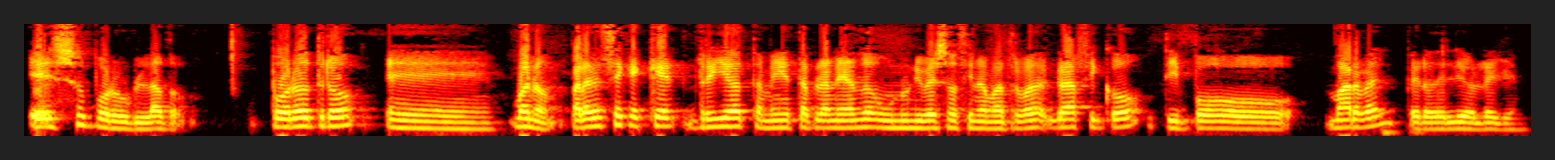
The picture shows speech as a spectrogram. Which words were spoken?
Eso por un lado. Por otro, eh, bueno, parece que, que Río también está planeando un universo cinematográfico tipo Marvel, pero de League of Legends.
